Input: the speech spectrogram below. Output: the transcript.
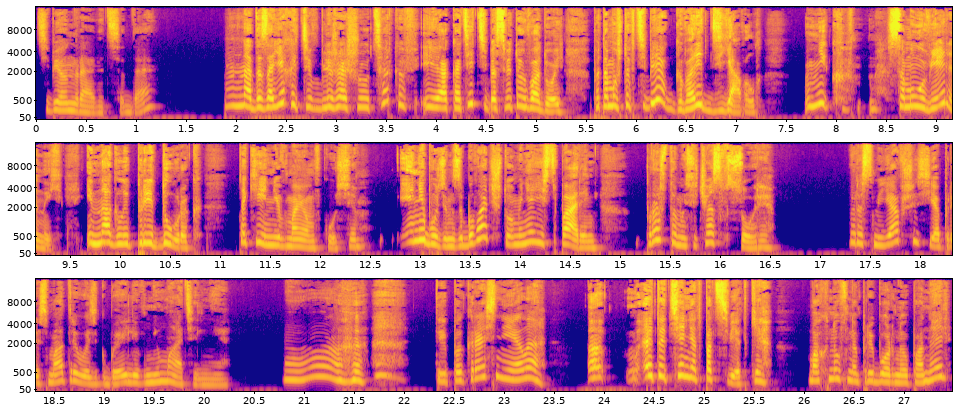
«Тебе он нравится, да?» «Надо заехать в ближайшую церковь и окатить тебя святой водой, потому что в тебе говорит дьявол. Ник самоуверенный и наглый придурок. Такие не в моем вкусе. И не будем забывать, что у меня есть парень. Просто мы сейчас в ссоре». Рассмеявшись, я присматриваюсь к Бейли внимательнее. «О, ты покраснела!» а, «Это тень от подсветки!» Махнув на приборную панель,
